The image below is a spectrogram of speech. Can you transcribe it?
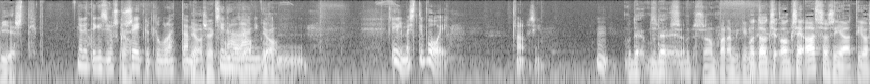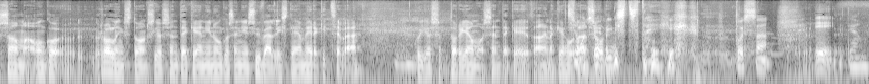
viesti. Ja ne tekisi joskus joo. 70-luvulla, että joo, 70 sinällään joo, niin kuin, joo. ilmeisesti voi. Sanoisin. Hmm. Mutta, mutta, se, se on paremminkin. Mutta onko, onko se assosiaatio sama? Onko Rolling Stones, jos sen tekee, niin onko se niin syvällistä ja merkitsevää, kuin jos Tori Amos sen tekee, jota aina kehutaan Se on sovinistista, ei. Voisi ei nyt ihan.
